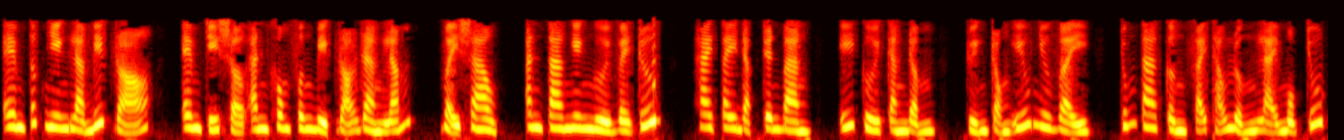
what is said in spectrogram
em tất nhiên là biết rõ, em chỉ sợ anh không phân biệt rõ ràng lắm, vậy sao, anh ta nghiêng người về trước, hai tay đặt trên bàn, ý cười càng đậm, chuyện trọng yếu như vậy, chúng ta cần phải thảo luận lại một chút,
